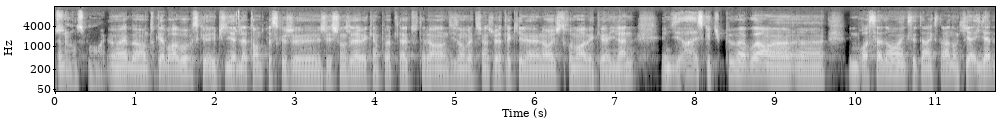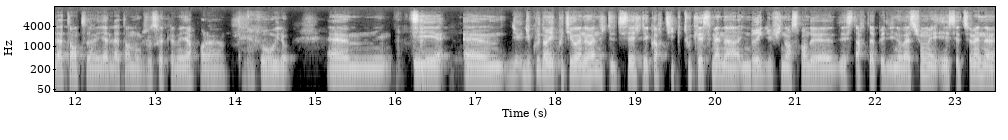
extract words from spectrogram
ce lancement. Ouais. ouais, bah en tout cas bravo parce que et puis il y a de l'attente parce que j'ai échangé avec un pote là tout à l'heure en disant bah tiens je vais attaquer l'enregistrement avec euh, Ilan et il me disait ah est-ce que tu peux m'avoir un, une brosse à dents etc etc donc il y a, il y a de l'attente il y a de l'attente donc je vous souhaite le meilleur pour le pour Willow. Euh, et euh, du, coup, dans Equity 101, je, tu sais, je décortique toutes les semaines une brique du financement de, des startups et de l'innovation. Et, et, cette semaine,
